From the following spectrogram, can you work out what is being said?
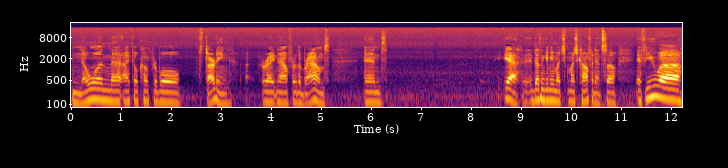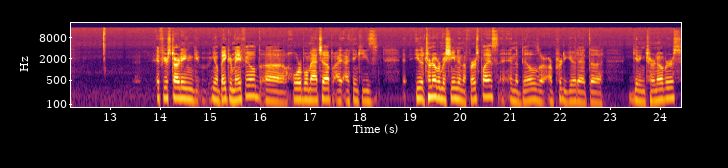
no one that I feel comfortable starting uh, right now for the Browns. And yeah, it doesn't give me much much confidence. So if you uh, if you're starting, you know Baker Mayfield, uh, horrible matchup. I, I think he's a turnover machine in the first place, and the Bills are, are pretty good at uh, getting turnovers,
